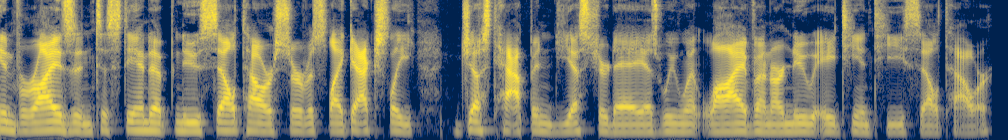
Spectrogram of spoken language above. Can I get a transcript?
and Verizon to stand up new cell tower service like actually just happened yesterday as we went live on our new AT&T cell tower.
